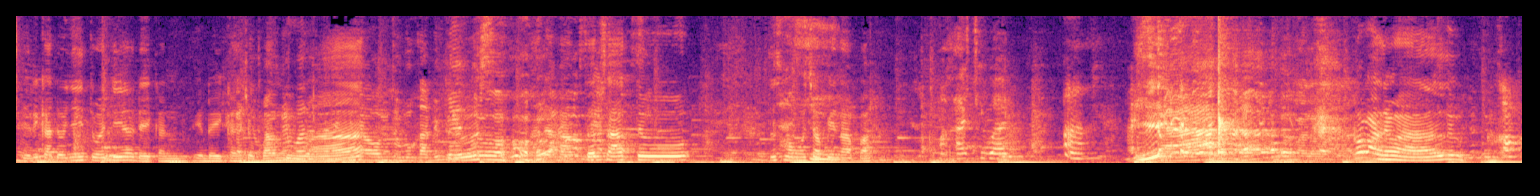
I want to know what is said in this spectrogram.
Jadi kadonya itu aja ya Ada ikan, ada ikan cupang dua. buka juga Terus ada hamster satu. Terus mau ngucapin apa? Makasih buat ah. Kok malu-malu? Kamu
